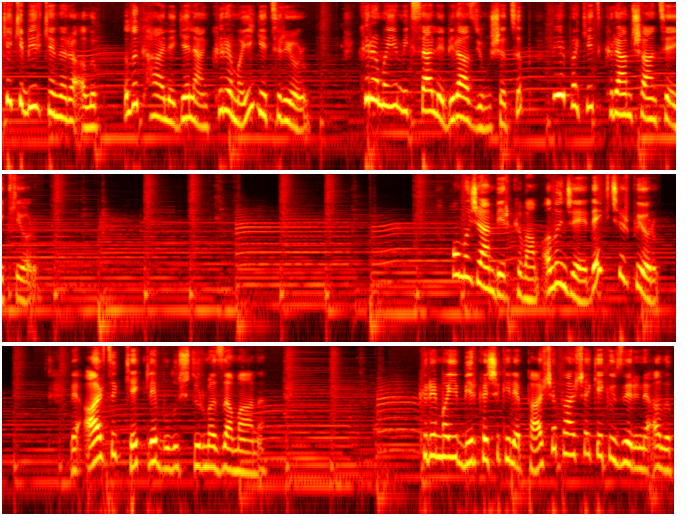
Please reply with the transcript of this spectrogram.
Keki bir kenara alıp ılık hale gelen kremayı getiriyorum. Kremayı mikserle biraz yumuşatıp bir paket krem şanti ekliyorum. Homojen bir kıvam alıncaya dek çırpıyorum. Ve artık kekle buluşturma zamanı. Kremayı bir kaşık ile parça parça kek üzerine alıp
